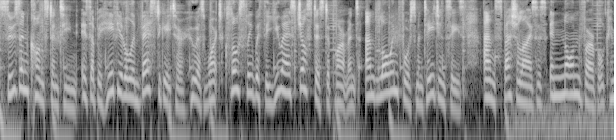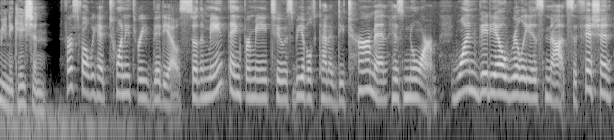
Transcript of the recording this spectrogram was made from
Susan Constantine is a behavioral investigator who has worked closely with the US Justice Department and law enforcement agencies and specializes in nonverbal communication. First of all, we had 23 videos. So the main thing for me too is to be able to kind of determine his norm. One video really is not sufficient,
